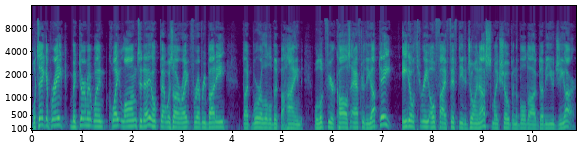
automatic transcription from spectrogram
We'll take a break. McDermott went quite long today. Hope that was all right for everybody, but we're a little bit behind. We'll look for your calls after the update. 803 0550 to join us. Mike Schopp and the Bulldog WGR.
